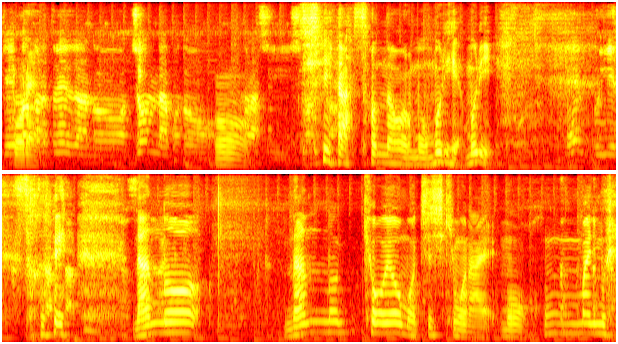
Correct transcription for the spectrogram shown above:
でこれ今からとりあえずあのジョンラムの話しまいや、そんな俺もう無理や、無理。ね VX それ何の何の教養も知識もない。もうほんまに無理。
